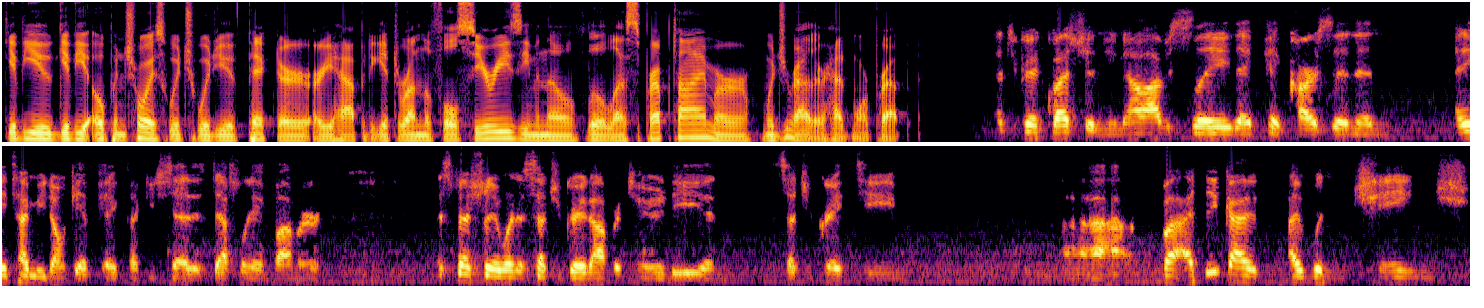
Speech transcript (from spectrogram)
give you give you open choice. Which would you have picked? Or are you happy to get to run the full series, even though a little less prep time, or would you rather have had more prep? That's a great question. You know, obviously they picked Carson, and anytime you don't get picked, like you said, is definitely a bummer, especially when it's such a great opportunity and such a great team. Uh, but I think I, I wouldn't change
